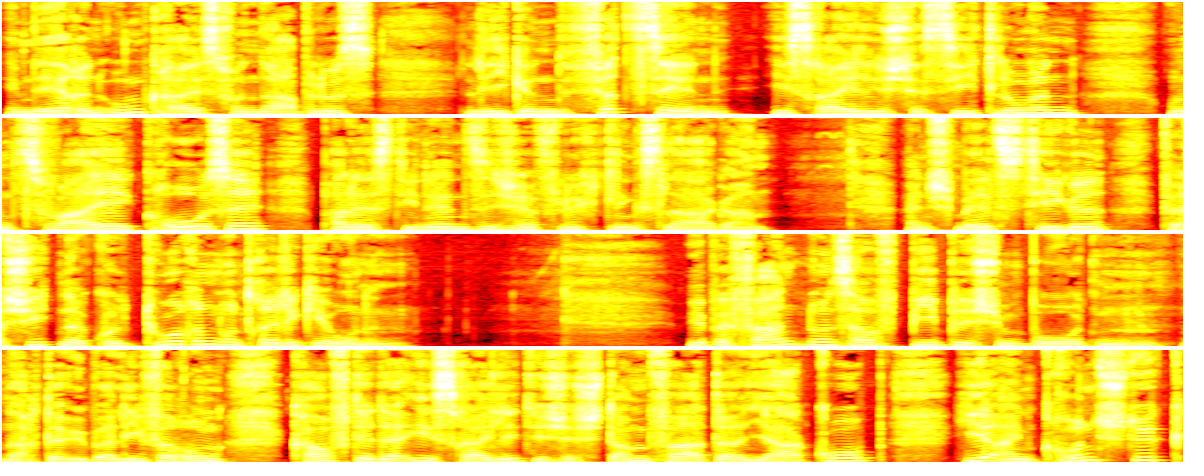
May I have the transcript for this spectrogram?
Im näheren Umkreis von Nablus liegen 14 israelische Siedlungen und zwei große palästinensische Flüchtlingslager, ein Schmelztiegel verschiedener Kulturen und Religionen. Wir befanden uns auf biblischem Boden. Nach der Überlieferung kaufte der israelitische Stammvater Jakob hier ein Grundstück,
